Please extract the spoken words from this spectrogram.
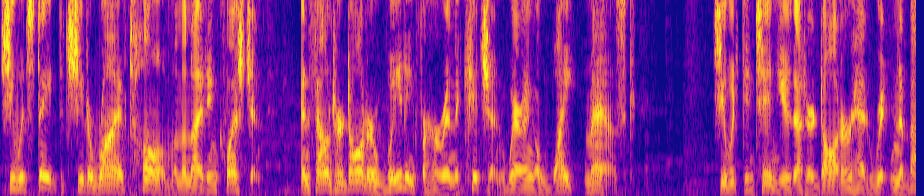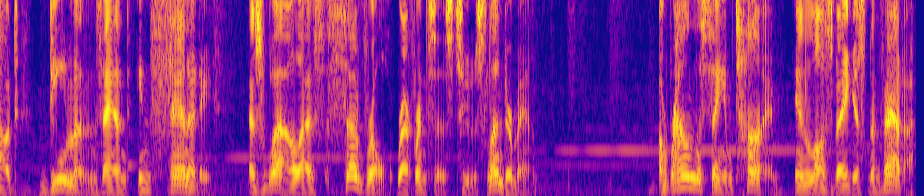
She would state that she'd arrived home on the night in question and found her daughter waiting for her in the kitchen wearing a white mask. She would continue that her daughter had written about demons and insanity, as well as several references to Slenderman. Around the same time, in Las Vegas, Nevada,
